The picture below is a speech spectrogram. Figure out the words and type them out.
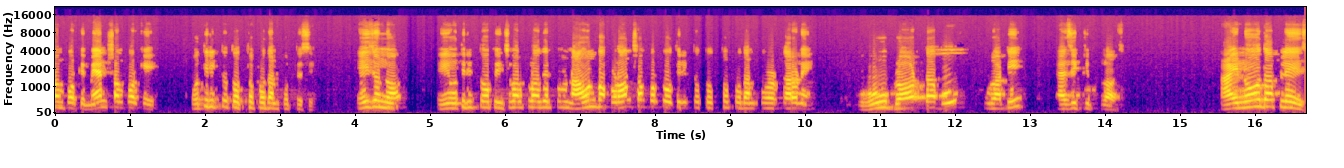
সম্পর্কে ম্যান সম্পর্কে অতিরিক্ত তথ্য প্রদান করতেছে। এই জন্য এই অতিরিক্ত প্রিন্সিপাল ক্লজের কোনো নাউন বা প্রোনাউন সম্পর্কে অতিরিক্ত তথ্য প্রদান করার কারণে হু ব্রড দ্য বুক পুরাটি adjective clause I know the place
